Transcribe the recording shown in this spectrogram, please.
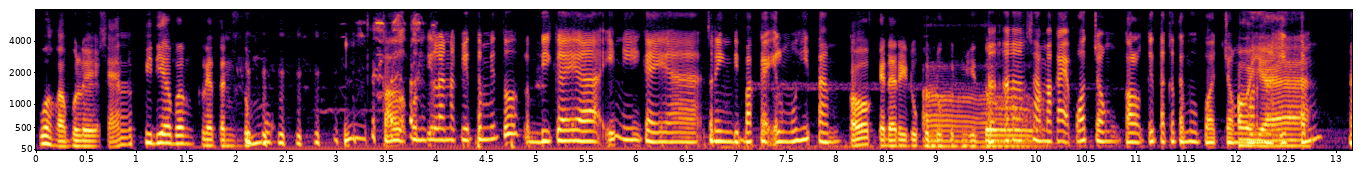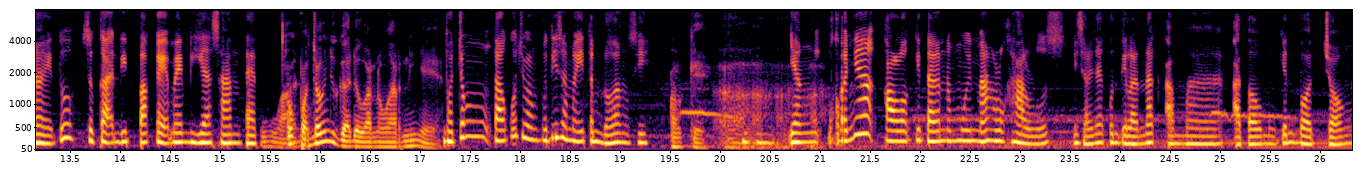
wah nggak boleh selfie dia bang kelihatan gemuk Kalau kuntilanak hitam itu lebih kayak ini kayak sering dipakai ilmu hitam. oh kayak dari dukun-dukun Oh. gitu Heeh, sama kayak pocong. Kalau kita ketemu pocong Oh, warna iya. hitam, nah itu suka dipakai media santet. Oh, pocong juga ada warna-warninya ya? Pocong tauku cuma putih sama hitam doang sih. Oke. Ah, Yang pokoknya kalau kita nemuin makhluk halus, misalnya kuntilanak ama atau mungkin pocong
